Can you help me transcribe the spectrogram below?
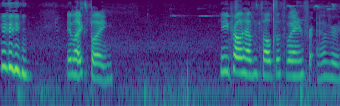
he likes playing. He probably hasn't felt this way in forever.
